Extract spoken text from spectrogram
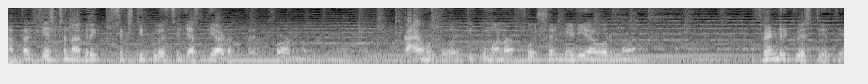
आता ज्येष्ठ नागरिक सिक्स्टी प्लसचे जास्ती अडकत आहेत फ्रॉडमध्ये काय होतं की तुम्हाला सोशल मीडियावरनं फ्रेंड रिक्वेस्ट येते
